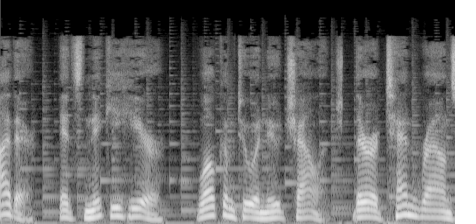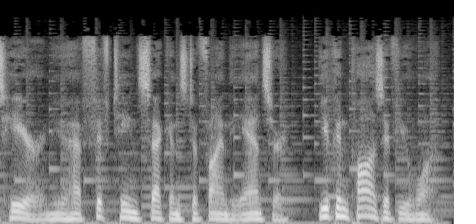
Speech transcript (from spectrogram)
Hi there, it's Nicky here. Welcome to a new challenge. There are 10 rounds here and you have 15 seconds to find the answer. You can pause if you want.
